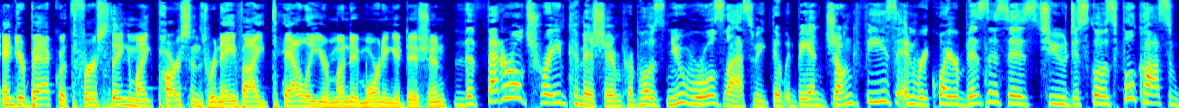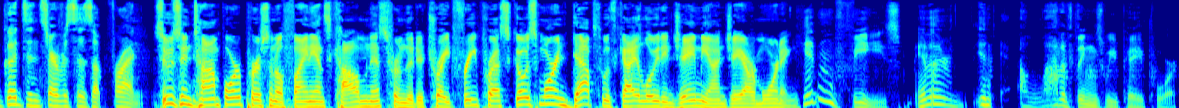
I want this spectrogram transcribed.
And you're back with first thing, Mike Parsons, Renee Vitale, your Monday morning edition. The Federal Trade Commission proposed new rules last week that would ban junk fees and require businesses to disclose full cost of goods and services up front. Susan Tompor, personal finance columnist from the Detroit Free Press, goes more in depth with Guy Lloyd and Jamie on JR Morning. hidden fees, and they're in a lot of things we pay for.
